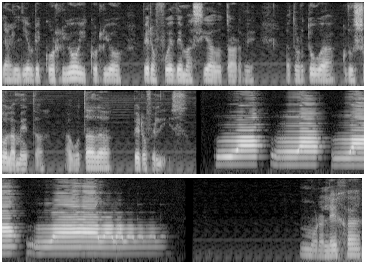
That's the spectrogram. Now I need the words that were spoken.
La liebre corrió y corrió, pero fue demasiado tarde. La tortuga cruzó la meta, agotada pero feliz. Moraleja,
